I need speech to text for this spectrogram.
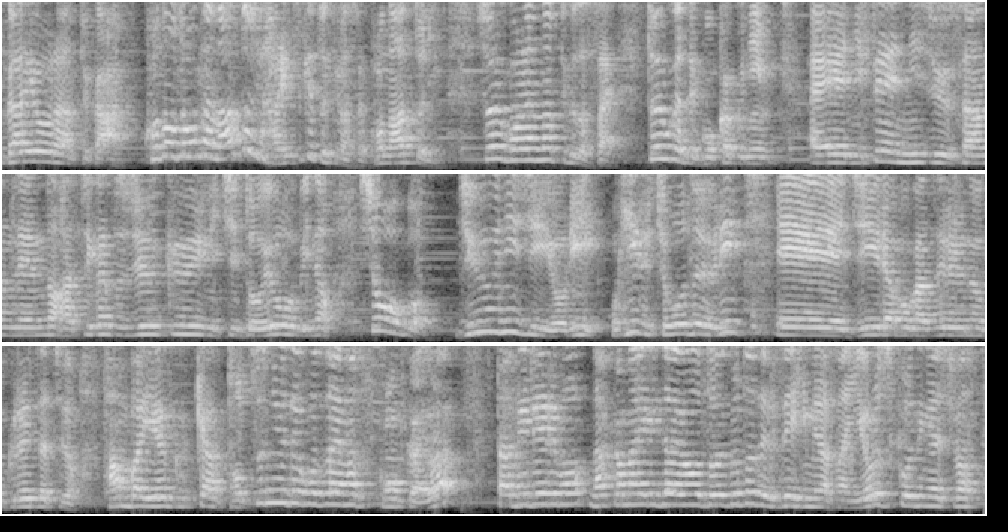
概要欄というか、この動画の後に貼り付けておきますよ。この後に。それをご覧になってください。というわけでご確認、えー、2023年の8月19日土曜日の正午12時より、お昼ちょうどより、えー、G ラボガズレレのクレたちの販売予約期間突入でございます。今回は、旅レレも仲間入りだよということで、ぜひ皆さんよろしくお願いします。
